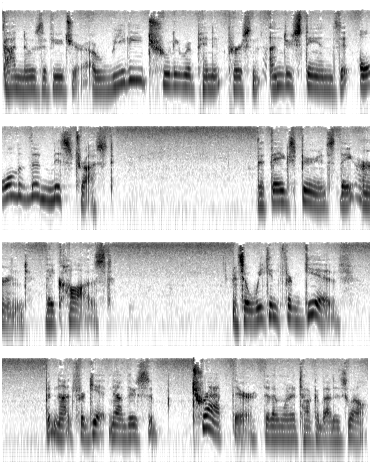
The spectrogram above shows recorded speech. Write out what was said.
God knows the future. A really, truly repentant person understands that all of the mistrust that they experienced, they earned, they caused. And so we can forgive, but not forget. Now, there's a trap there that I want to talk about as well.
